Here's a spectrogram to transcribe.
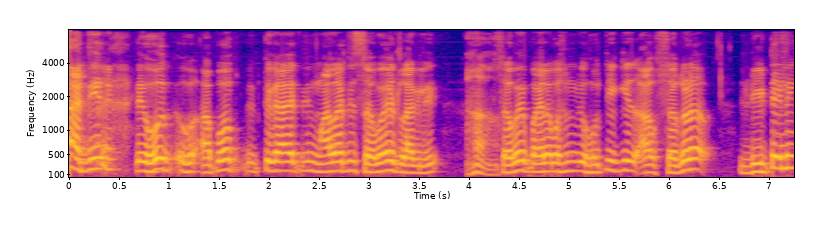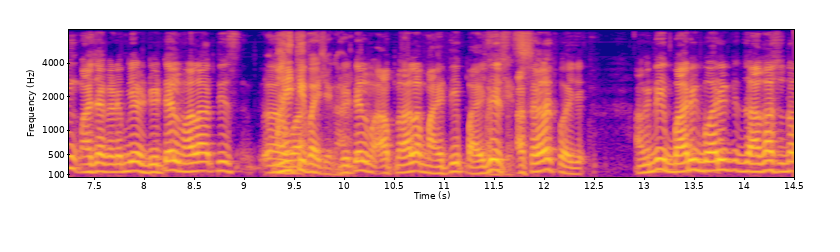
ती ते होत हो- आपोआप ते काय मला ती सवयच लागली. सवय पहिल्यापासून होती की सगळं डिटेलिंग माझ्याकडे म्हणजे डिटेल मला ती माहिती पाहिजे? डिटेल आपल्याला माहिती पाहिजेच. असायलाच पाहिजे. अगदी बारीक बारीक जागा सुद्धा.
